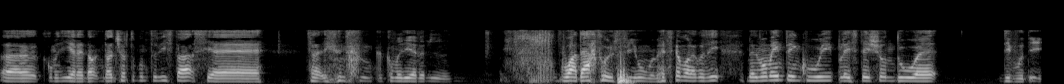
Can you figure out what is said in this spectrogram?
eh, come dire, da, da un certo punto di vista si è, cioè, come dire, guadato il fiume, mettiamola così, nel momento in cui PlayStation 2 DVD.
